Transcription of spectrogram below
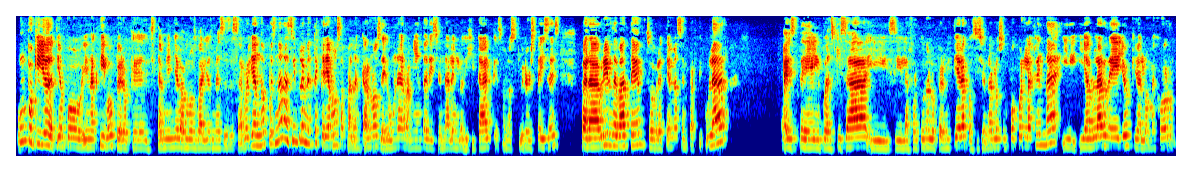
un poquillo de tiempo inactivo, pero que también llevamos varios meses desarrollando, pues nada, simplemente queríamos apalancarnos de una herramienta adicional en lo digital, que son los Twitter Spaces, para abrir debate sobre temas en particular. Este, y pues quizá, y si la fortuna lo permitiera, posicionarlos un poco en la agenda y, y hablar de ello, que a lo mejor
